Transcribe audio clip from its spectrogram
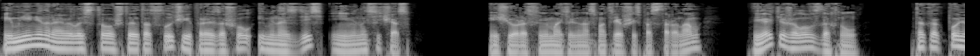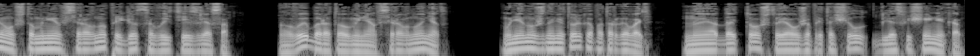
И мне не нравилось то, что этот случай произошел именно здесь и именно сейчас. Еще раз внимательно осмотревшись по сторонам, я тяжело вздохнул, так как понял, что мне все равно придется выйти из леса. Выбора-то у меня все равно нет. Мне нужно не только поторговать, но и отдать то, что я уже притащил для священника,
